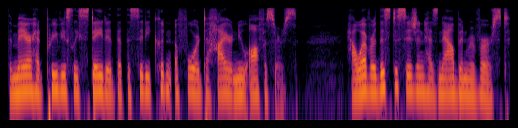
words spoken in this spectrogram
The mayor had previously stated that the city couldn't afford to hire new officers. However, this decision has now been reversed,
